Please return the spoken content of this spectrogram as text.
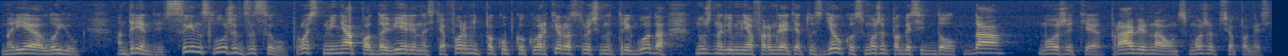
Мария Лоюк. Андрей Андреевич, сын служит в ЗСУ, просит меня по доверенности оформить покупку квартиры отсрочно на 3 года. Нужно ли мне оформлять эту сделку, сможет погасить долг? Да, можете, правильно, он сможет все погасить.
